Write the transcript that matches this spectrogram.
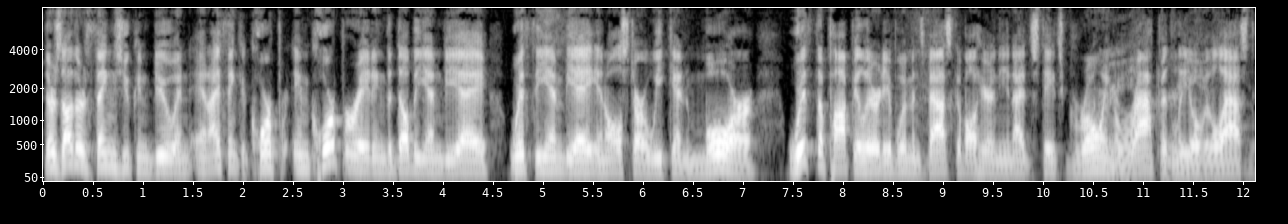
there's other things you can do, and and I think incorporating the WNBA with the NBA in All Star Weekend more. With the popularity of women's basketball here in the United States growing great, rapidly great. over the last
